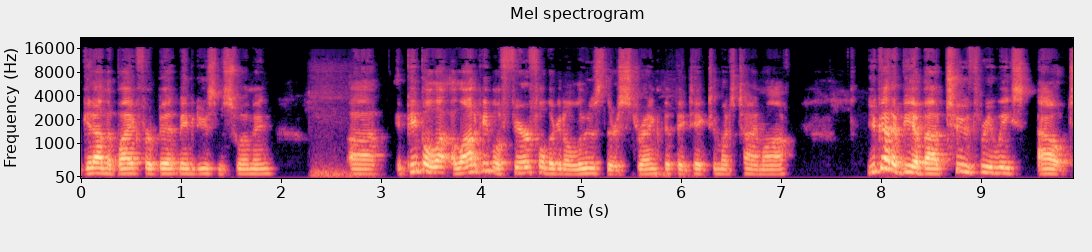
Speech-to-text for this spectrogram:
get on the bike for a bit, maybe do some swimming. Uh, people, a lot of people are fearful they're going to lose their strength if they take too much time off. You got to be about two, three weeks out,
